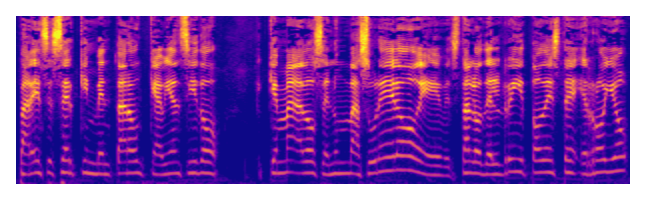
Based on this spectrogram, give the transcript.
parece ser que inventaron que habían sido quemados en un basurero, eh, está lo del río, todo este rollo.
